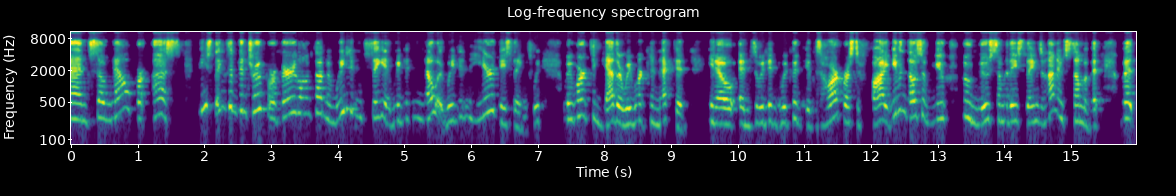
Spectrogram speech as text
And so now for us, these things have been true for a very long time, and we didn't see it. We didn't know it. We didn't hear these things. We we weren't together. We weren't connected. You know, and so we didn't. We couldn't It was hard for us to fight. Even those of you who knew some of these things, and I knew some of it, but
